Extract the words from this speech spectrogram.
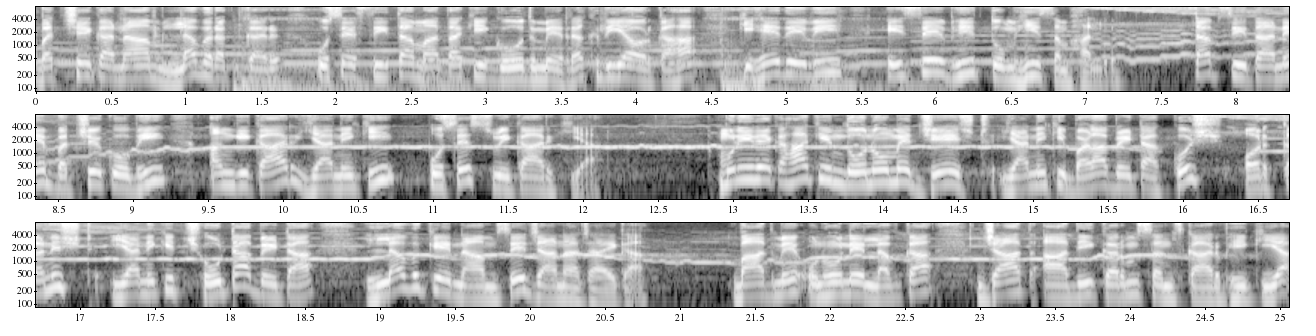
बच्चे का नाम लव रखकर उसे सीता माता की गोद में रख दिया और कहा कि, हे देवी, इसे भी तुम ही संभालो। तब सीता ने बच्चे को भी अंगीकार यानी कि उसे स्वीकार किया। मुनि ने कहा कि इन दोनों में ज्येष्ठ, यानी कि बड़ा बेटा कुश और कनिष्ठ, यानी कि छोटा बेटा लव के नाम से जाना जाएगा। बाद में उन्होंने लव का जात आदि कर्म संस्कार भी किया।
